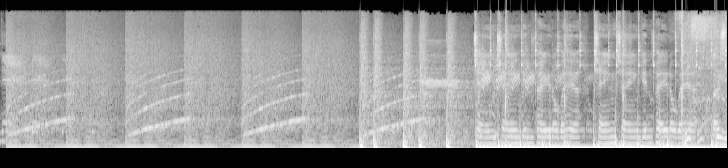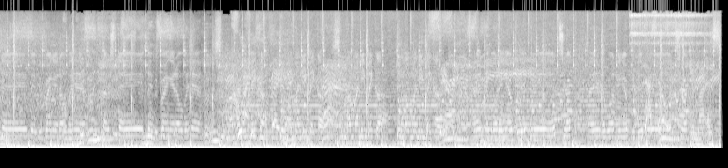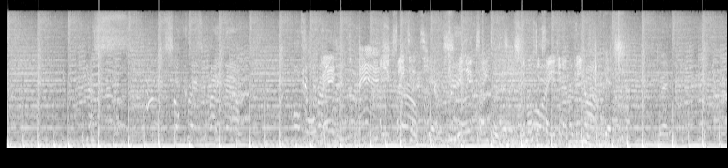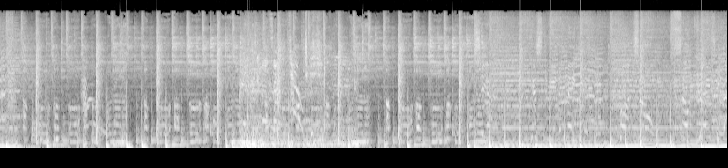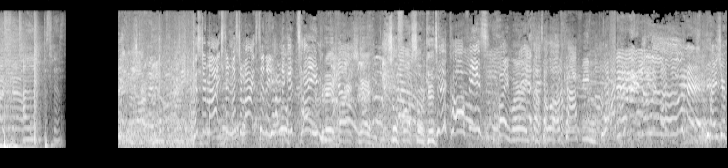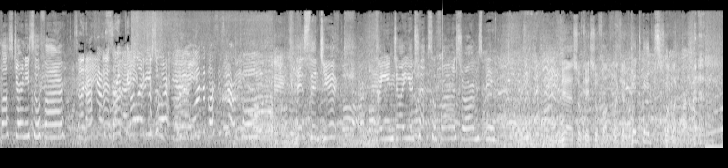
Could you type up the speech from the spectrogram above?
Chain, So far, so good. Two coffees! My word, that's a lot of caffeine. Hello! How's your bus journey so far? It's the Duke. Are you enjoying your trip so far, Mr. Ormsby? Yeah, it's okay so far. Thank you. Good, good. Lovely.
